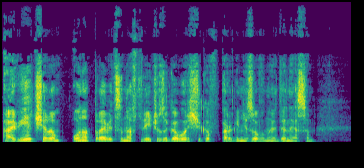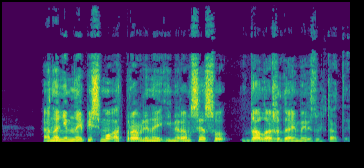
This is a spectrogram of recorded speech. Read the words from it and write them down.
А вечером он отправится на встречу заговорщиков, организованную Денесом, Анонимное письмо, отправленное ими Рамсесу, дало ожидаемые результаты.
